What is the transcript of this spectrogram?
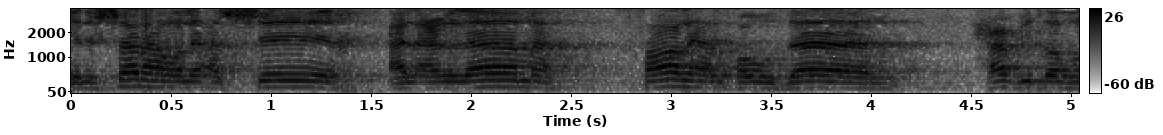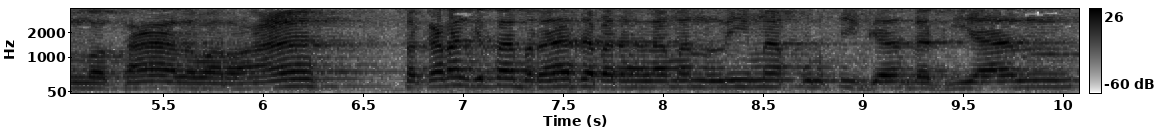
yang disyarah oleh Asy-Syaikh Al-'Allamah Shalih Al-Fauzan hafizahullah taala wa ra'ah. Sekarang kita berada pada halaman 53 bagian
